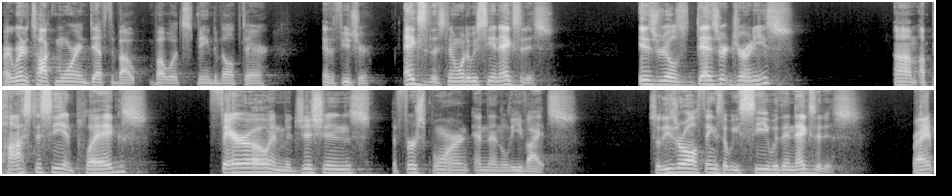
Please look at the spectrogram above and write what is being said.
Right, we're going to talk more in depth about, about what's being developed there in the future. Exodus, then what do we see in Exodus? Israel's desert journeys, um, apostasy and plagues, Pharaoh and magicians, the firstborn, and then Levites. So these are all things that we see within Exodus, right?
